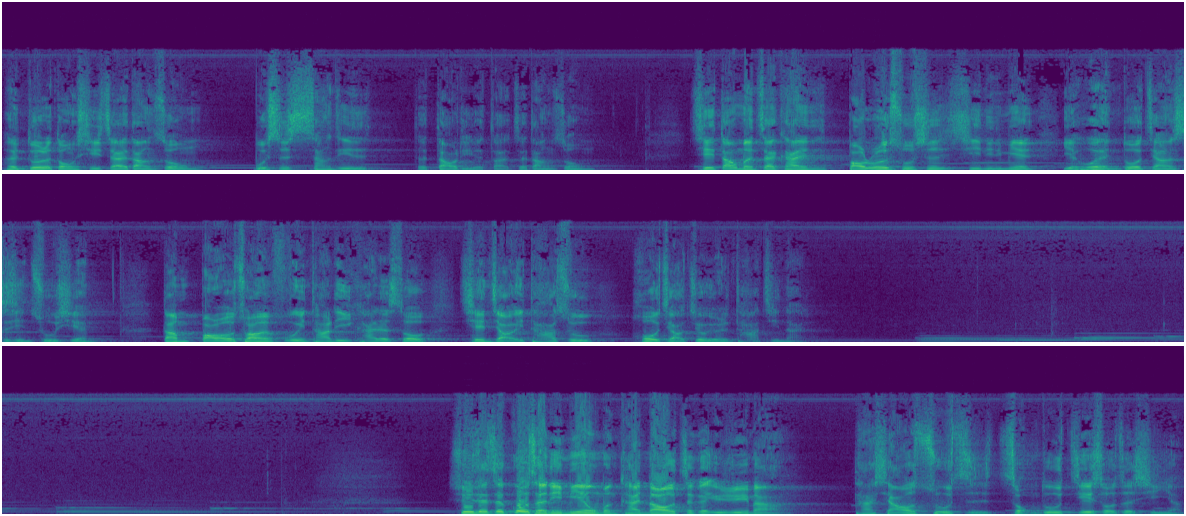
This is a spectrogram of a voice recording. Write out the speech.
很多的东西在当中，不是上帝的道理的在在当中。其实，当我们在看保罗的书信信里面，也会很多这样的事情出现。当保罗传完福音，他离开的时候，前脚一踏出，后脚就有人踏进来。所以在这过程里面，我们看到这个鱼吕马，他想要阻止总督接受这信仰，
